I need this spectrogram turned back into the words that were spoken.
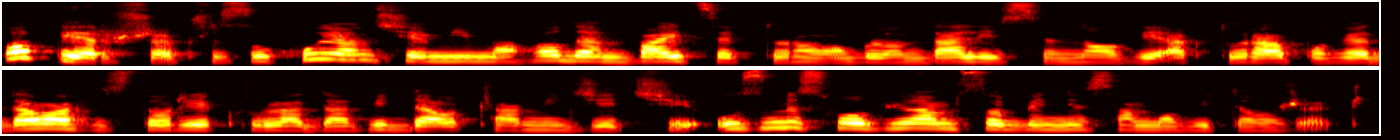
Po pierwsze, przysłuchując się mimochodem bajce, którą oglądali synowie, a która opowiadała historię króla Dawida oczami dzieci, uzmysłowiłam sobie niesamowitą rzecz.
